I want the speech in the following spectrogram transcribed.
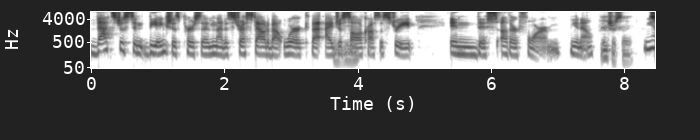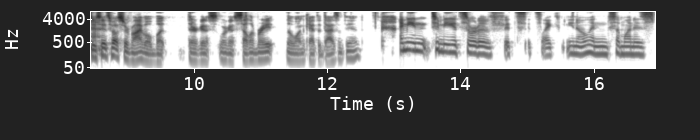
that's just an, the anxious person that is stressed out about work that I just saw mm-hmm. across the street in this other form, you know? Interesting. So you say it's about survival, but they're gonna we're gonna celebrate the one cat that dies at the end. I mean, to me, it's sort of it's it's like you know, and someone is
